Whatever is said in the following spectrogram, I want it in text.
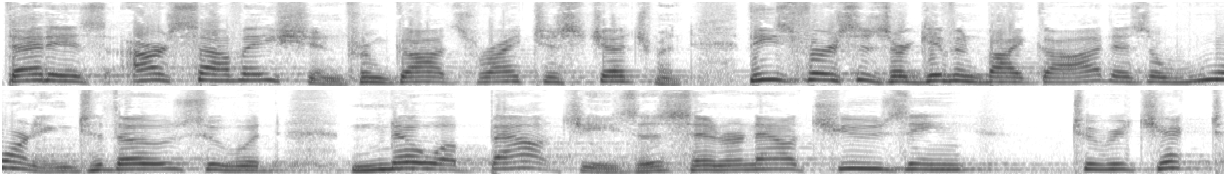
That is our salvation from God's righteous judgment. These verses are given by God as a warning to those who would know about Jesus and are now choosing to reject.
